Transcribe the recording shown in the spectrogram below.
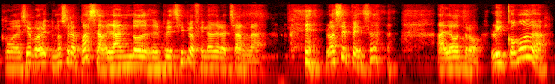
como decía Pablo, no se la pasa hablando desde el principio al final de la charla, lo hace pensar al otro, lo incomoda.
